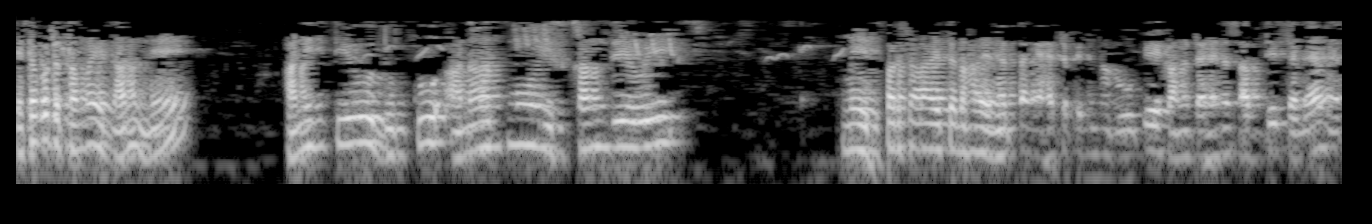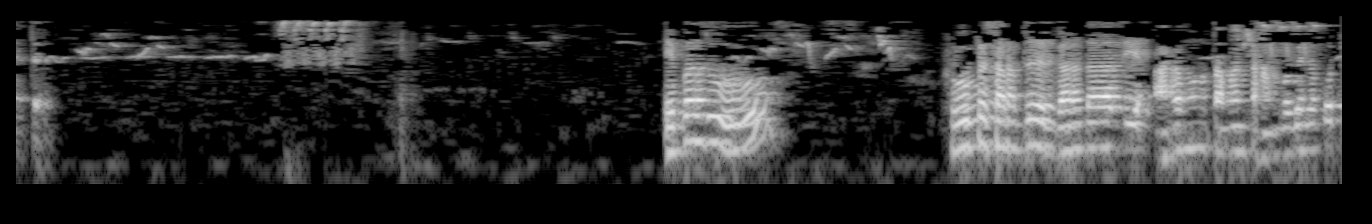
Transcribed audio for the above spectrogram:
එතකොට තමයි දන්නේ අනිත්‍ය දුක්ඛ අනාත්ම ස්කන්ධයෝයි මේ ස්පර්ශ ආයතන හය නැත්තම් ඇහැට පෙනෙන රූපේ කනට ඇහෙන ශබ්දේ සැබෑ නැත්ත. එබඳු රූප ශබ්ද ගන්ධ ආදී අරමුණු Tamanට හම්බ වෙනකොට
